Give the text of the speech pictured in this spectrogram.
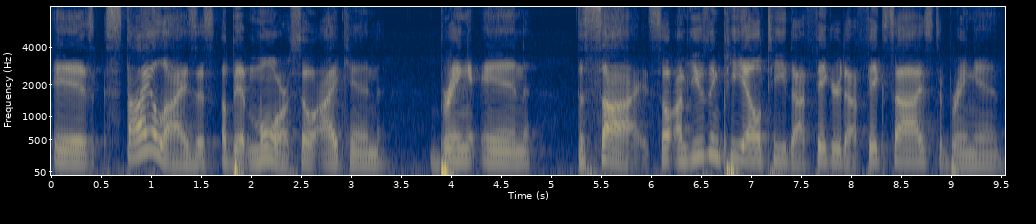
is stylize this a bit more so I can bring in the size. So I'm using plt.figure.fig size to bring in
